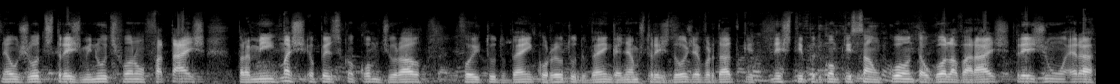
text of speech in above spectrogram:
né, os outros três minutos foram fatais para mim, mas eu penso que como jural foi tudo bem, correu tudo bem, ganhamos 3-2, é verdade que neste tipo de competição conta o gol a Varaz, 3-1 era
